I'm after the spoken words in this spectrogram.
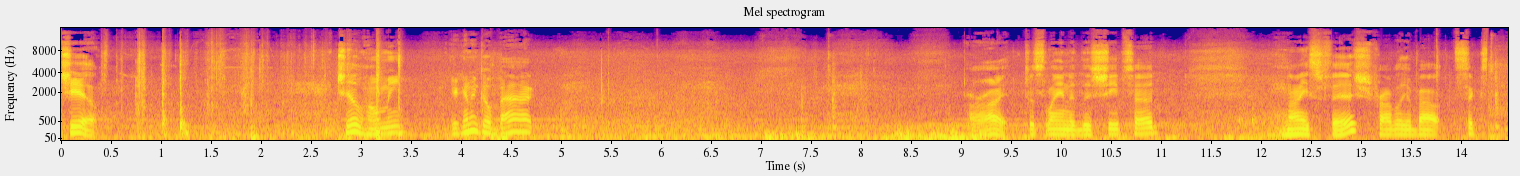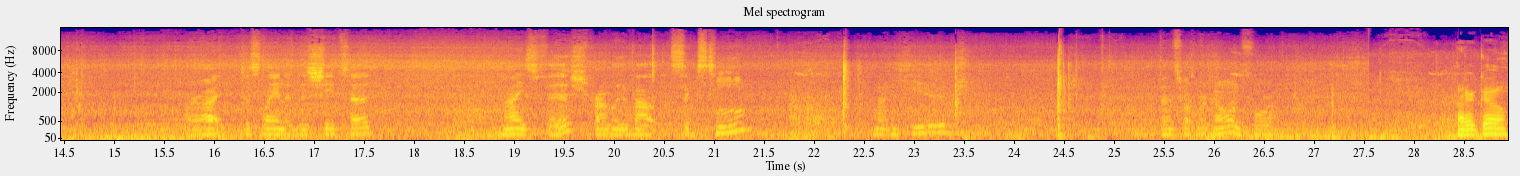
Chill. Chill, homie. You're gonna go back. All right, just landed this sheep's head. Nice fish, probably about six. All right, just landed this sheep's head. Nice fish, probably about 16. Nothing huge. That's what we're going for. Let her go.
